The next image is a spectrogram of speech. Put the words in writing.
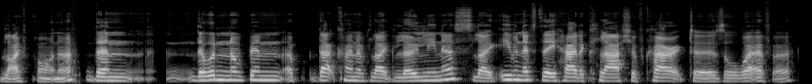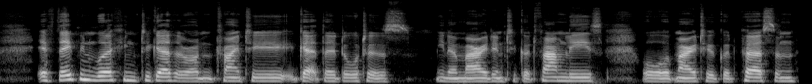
life partner, then there wouldn't have been a, that kind of like loneliness. Like, even if they had a clash of characters or whatever, if they'd been working together on trying to get their daughters you know, married into good families or married to a good person,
